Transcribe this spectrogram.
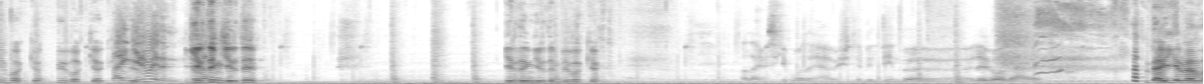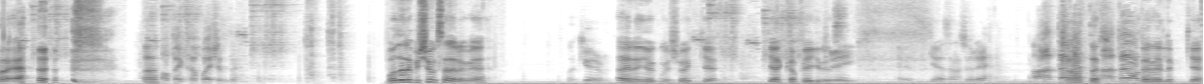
Bir bak yok, bir bak yok. Lan bir- girmedin. Girdim, girdim. Girdim girdim bir bak yok. Vallahi mis gibi oda ya işte bildiğin böyle bir oda evet. ben girmem buraya. Ah, Alpay kapı açıldı. bu odada bir şey yok sanırım ya. Bakıyorum. Aynen yokmuş bak ya. Gel kapıya giriyoruz. Şuraya Evet gir asansöre. Anahtar. Anahtar. Anahtar aldım. Dönelim gel.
